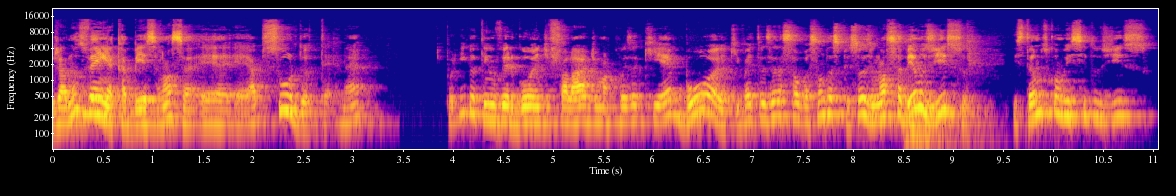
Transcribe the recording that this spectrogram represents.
já nos vem à cabeça, nossa, é, é absurdo até, né? Por que, eu tenho vergonha de falar de uma coisa que é boa e que vai trazer a salvação das pessoas? E nós sabemos isso, estamos convencidos disso.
